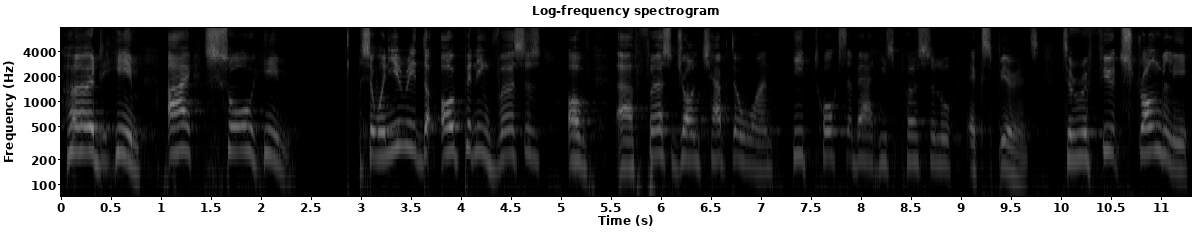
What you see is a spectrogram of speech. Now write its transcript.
heard him. I saw him. So when you read the opening verses of uh, 1 John chapter 1, he talks about his personal experience to refute strongly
